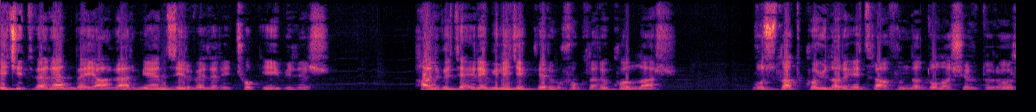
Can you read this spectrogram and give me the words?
Geçit veren veya vermeyen zirveleri çok iyi bilir. Halvete erebilecekleri ufukları kollar. Vuslat koyuları etrafında dolaşır durur.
